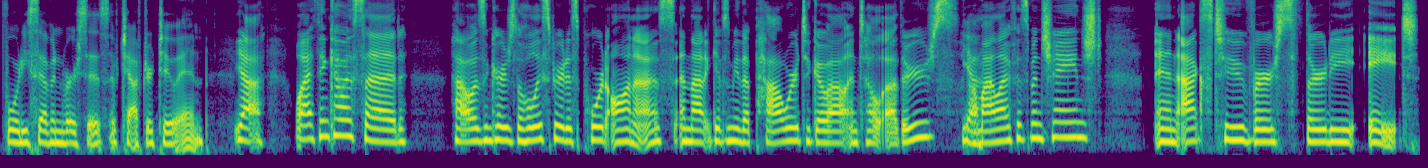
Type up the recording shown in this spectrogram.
47 verses of chapter two in? Yeah. Well, I think how I said how I was encouraged the Holy Spirit is poured on us and that it gives me the power to go out and tell others yeah. how my life has been changed. In Acts 2, verse 38,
